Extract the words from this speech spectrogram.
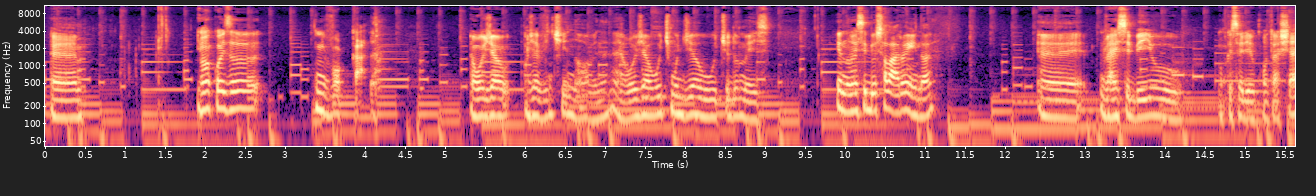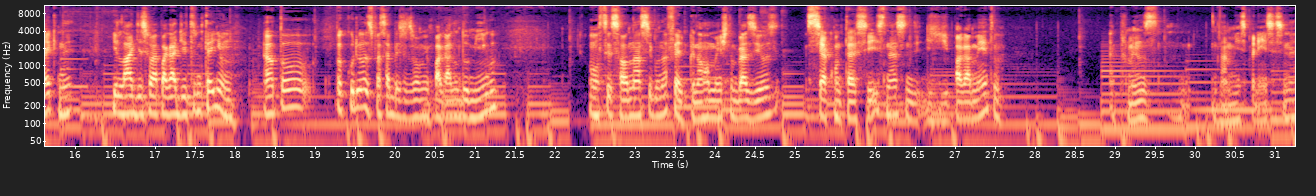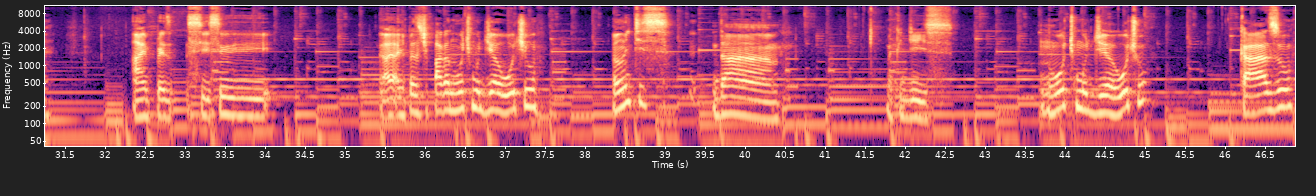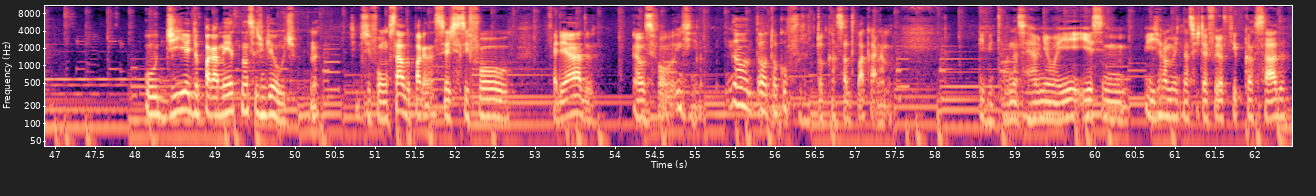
É, uma coisa invocada. Hoje é, hoje é 29, né? É, hoje é o último dia útil do mês. Eu não recebi o salário ainda. Né? É, já recebi o, o que seria o contra-cheque, né? E lá diz que vai pagar dia 31. Eu tô, tô curioso para saber se eles vão me pagar no domingo ou se só na segunda-feira, porque normalmente no Brasil, se acontece isso, né, assim, de, de, pagamento, é, pelo menos na minha experiência, assim, né, a empresa, se, se a empresa te paga no último dia útil antes da, como é que diz, no último dia útil, caso o dia do pagamento não seja um dia útil, né? Tipo, se for um sábado, se for feriado, ou se for, enfim. Não, tô, tô confuso, tô cansado pra caramba. Enfim, tava nessa reunião aí e, esse, e geralmente na sexta-feira eu fico cansado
